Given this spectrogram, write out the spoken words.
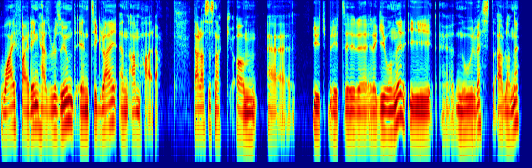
why fighting has resumed in Tigray and Amhara. Det er da altså snakk om uh, utbryterregioner i nordvest av landet,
